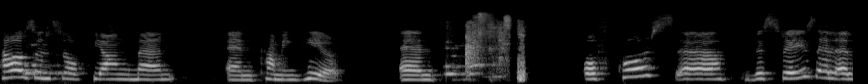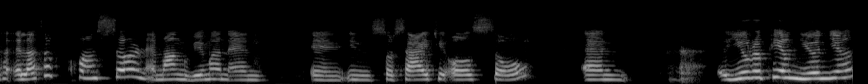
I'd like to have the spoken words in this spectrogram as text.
thousands of young men and coming here. And of course, uh, this raised a, a, lot of concern among women and in, in society also. And European Union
